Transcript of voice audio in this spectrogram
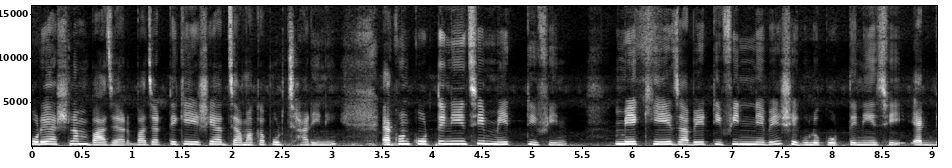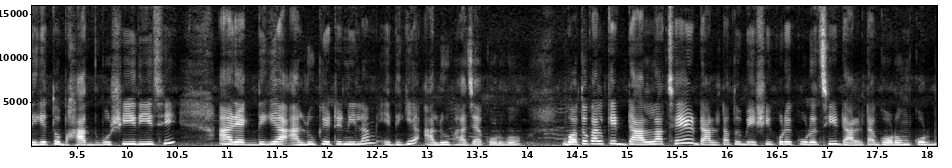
করে আসলাম বাজার বাজার থেকে এসে আর জামা কাপড় ছাড়িনি। এখন করতে নিয়েছি মেয়ের টিফিন। মেয়ে খেয়ে যাবে, টিফিন নেবে, সেগুলো করতে নিয়েছি। একদিকে তো ভাত বসিয়ে দিয়েছি আর একদিকে আলু কেটে নিলাম, এদিকে আলু ভাজা করব। গতকালকে ডাল আছে, ডালটা তো বেশি করে করেছি, ডালটা গরম করব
